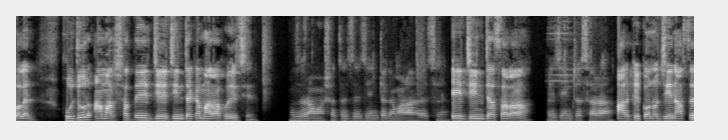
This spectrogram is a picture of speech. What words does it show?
বলেন হুজুর আমার সাথে যে জিনটাকে মারা হয়েছে হুজুর আমার সাথে যে জিনটাকে মারা হয়েছে এই জিনটা ছাড়া এই জিনটা ছাড়া আর কি কোনো জিন আছে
